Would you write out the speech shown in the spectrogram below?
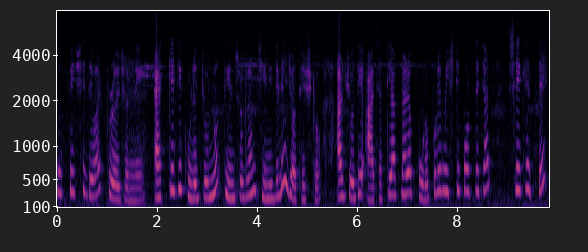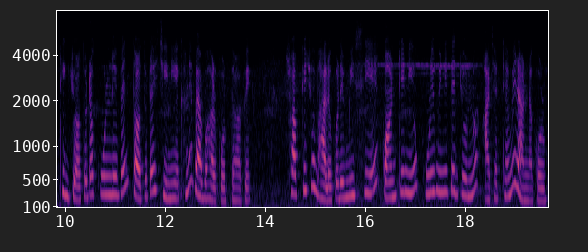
খুব বেশি দেওয়ার প্রয়োজন নেই। এক কেজি কুলের জন্য তিনশো গ্রাম চিনি দিলেই যথেষ্ট। আর যদি আচারটি আপনারা পুরোপুরি মিষ্টি করতে চান, সেক্ষেত্রে ঠিক যতটা কুল নেবেন, ততটাই চিনি এখানে ব্যবহার করতে হবে। সব কিছু ভালো করে মিশিয়ে কন্টিনিউ কুড়ি মিনিটের জন্য আচারটি আমি রান্না করব।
